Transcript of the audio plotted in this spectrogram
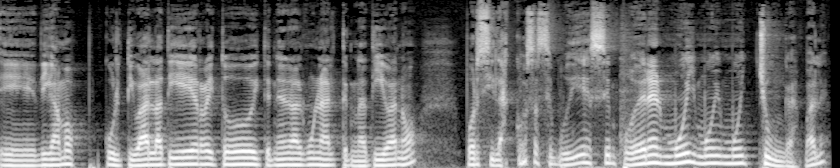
eh, digamos, cultivar la tierra y todo y tener alguna alternativa, ¿no? Por si las cosas se pudiesen poner muy, muy, muy chungas, ¿vale?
